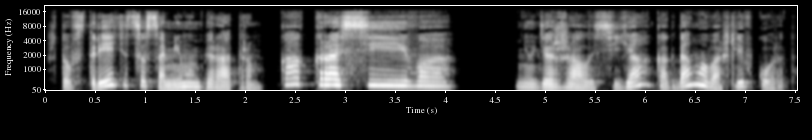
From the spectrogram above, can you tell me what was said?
что встретится с самим императором. «Как красиво!» Не удержалась я, когда мы вошли в город.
